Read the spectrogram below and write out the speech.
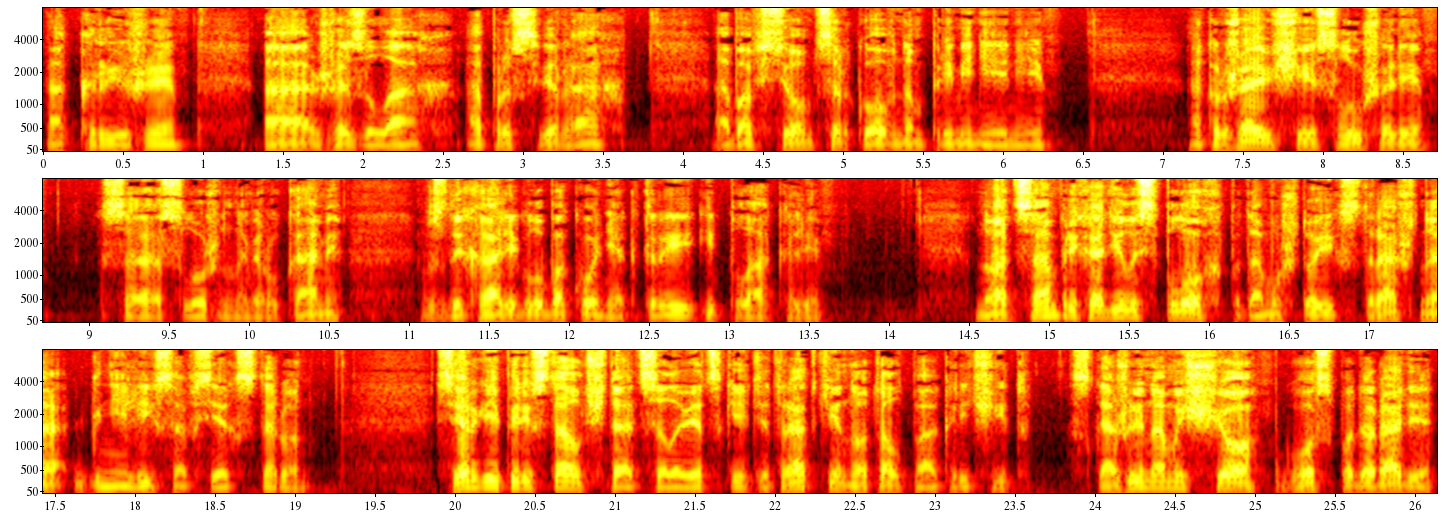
о крыже, о жезлах, о просверах, обо всем церковном применении. Окружающие слушали со сложенными руками, вздыхали глубоко, некоторые и плакали. Но отцам приходилось плохо, потому что их страшно гнили со всех сторон. Сергий перестал читать соловецкие тетрадки, но толпа кричит — Скажи нам еще, Господа ради,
